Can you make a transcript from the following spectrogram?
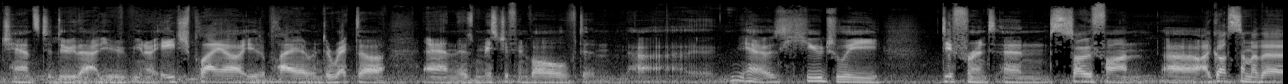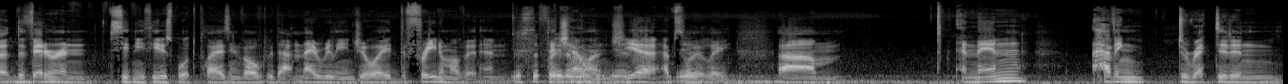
chance to do that. You, you know, each player is a player and director, and there's mischief involved. And uh, yeah, it was hugely different and so fun. Uh, I got some of the, the veteran Sydney theatre sports players involved with that, and they really enjoyed the freedom of it and Just the freedom of it, challenge. yeah. yeah, absolutely. Um, and then having directed and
